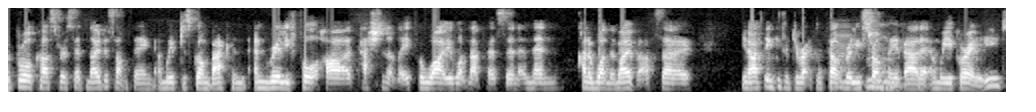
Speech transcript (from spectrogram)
a broadcaster has said no to something, and we've just gone back and, and really fought hard, passionately for why we want that person, and then kind of won them over. So, you know, I think if a director felt really strongly mm-hmm. about it and we agreed,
